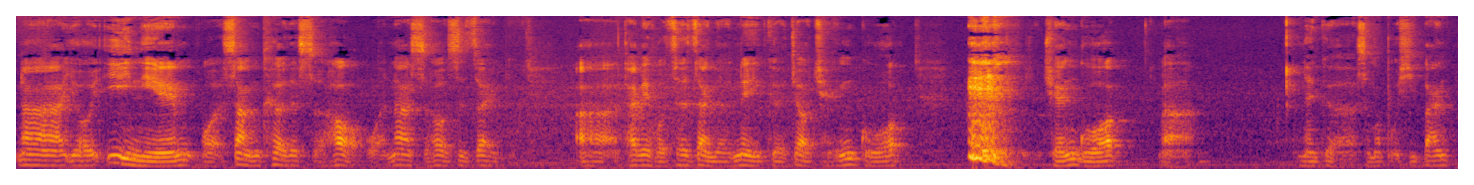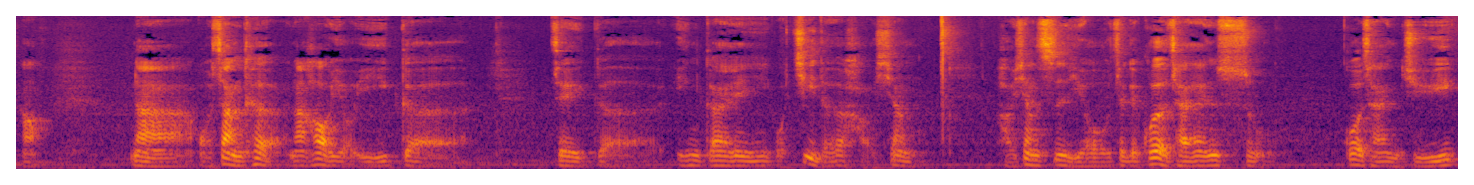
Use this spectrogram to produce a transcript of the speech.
那有一年我上课的时候，我那时候是在啊台北火车站的那个叫全国全国啊那个什么补习班啊，那我上课，然后有一个这个应该我记得好像好像是由这个国有财产署国产局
